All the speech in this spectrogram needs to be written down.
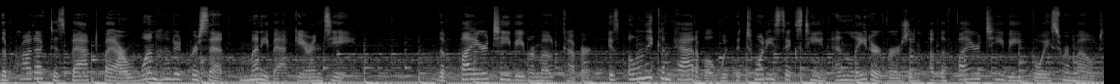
The product is backed by our 100% money-back guarantee. The Fire TV remote cover is only compatible with the 2016 and later version of the Fire TV voice remote.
